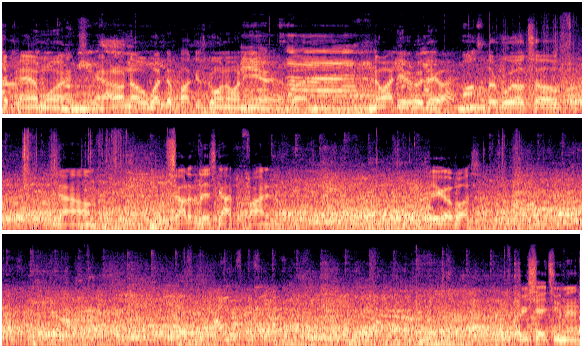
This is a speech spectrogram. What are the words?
Japan ones. And I don't know what the fuck is going on here, but no idea who they are. The Royal Toe down. Shout out to this guy for finding them. Here you go, boss. Appreciate you, man.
